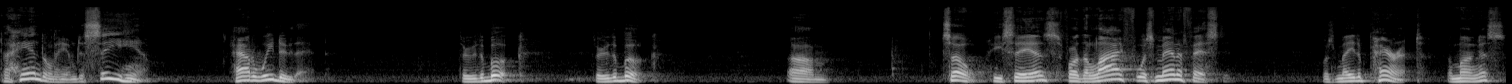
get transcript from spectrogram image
to handle him, to see him. How do we do that? Through the book. Through the book. Um, so, he says, For the life was manifested, was made apparent among us,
